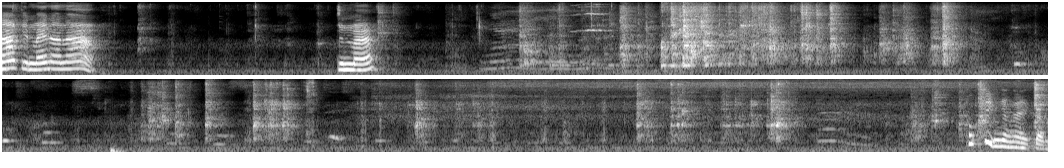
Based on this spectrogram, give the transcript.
น่ากินไหมนาน่ากินไหมเขากินยังไงกัน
